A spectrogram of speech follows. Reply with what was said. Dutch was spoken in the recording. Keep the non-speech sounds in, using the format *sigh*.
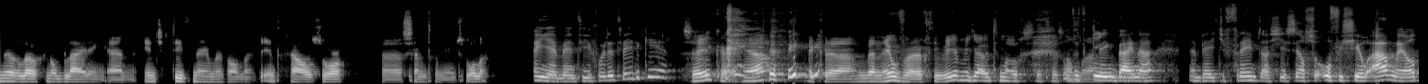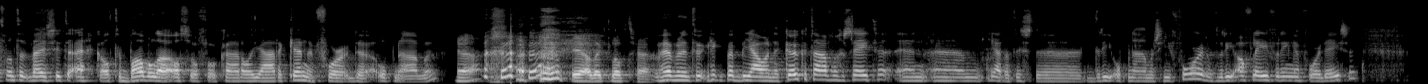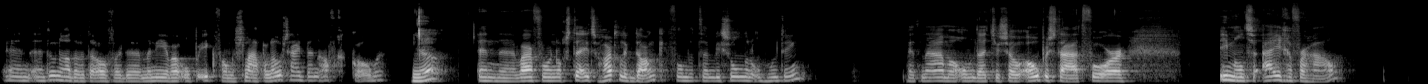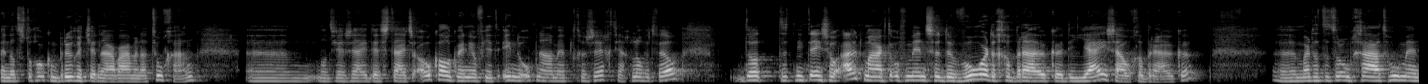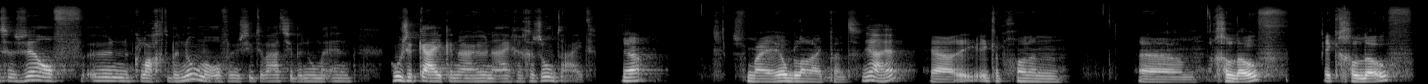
neuroloog in opleiding en initiatiefnemer van het Integraal Zorgcentrum in Zwolle. En jij bent hier voor de tweede keer. Zeker, ja. *laughs* ik uh, ben heel verheugd hier weer met jou te mogen zitten. Want het klinkt bijna een beetje vreemd als je jezelf zo officieel aanmeldt. Want wij zitten eigenlijk al te babbelen alsof we elkaar al jaren kennen voor de opname. Ja, *laughs* ja dat klopt. Ja. We hebben natuurlijk, ik ben bij jou aan de keukentafel gezeten. En um, ja, dat is de drie opnames hiervoor, de drie afleveringen voor deze. En, en toen hadden we het over de manier waarop ik van mijn slapeloosheid ben afgekomen. Ja. En uh, waarvoor nog steeds hartelijk dank. Ik vond het een bijzondere ontmoeting. Met name omdat je zo open staat voor iemands eigen verhaal. En dat is toch ook een bruggetje naar waar we naartoe gaan. Um, want jij zei destijds ook al, ik weet niet of je het in de opname hebt gezegd, ja, geloof het wel, dat het niet eens zo uitmaakt of mensen de woorden gebruiken die jij zou gebruiken. Uh, maar dat het erom gaat hoe mensen zelf hun klacht benoemen of hun situatie benoemen en hoe ze kijken naar hun eigen gezondheid. Ja, dat is voor mij een heel belangrijk punt. Ja, hè? Ja, ik, ik heb gewoon een uh, geloof. Ik geloof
